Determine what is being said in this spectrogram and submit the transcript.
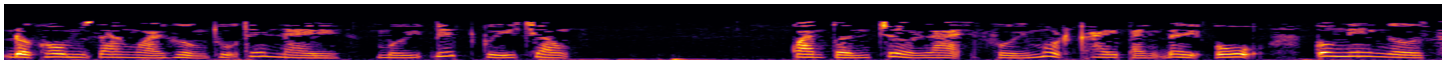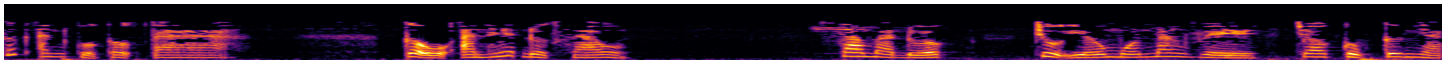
Được hôm ra ngoài hưởng thụ thế này mới biết quý trọng. Quan Tuấn trở lại với một khay bánh đầy ụ, cô nghi ngờ sức ăn của cậu ta. Cậu ăn hết được sao? Sao mà được? Chủ yếu muốn mang về cho cục cưng nhà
